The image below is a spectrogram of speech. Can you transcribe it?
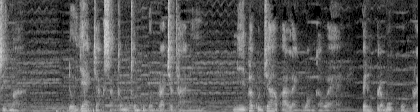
สีมา โดยแยกจากสังฆมณฑลอุบลราชธานี มีพระคุณเจ้าอาแหลงวังกาแว เป็นประมุของค์แร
